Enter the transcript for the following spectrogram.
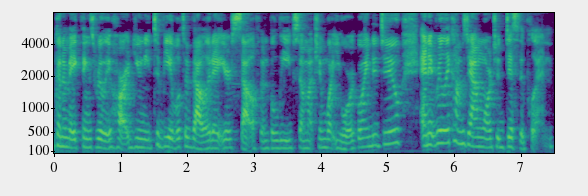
going to make things really hard. You need to be able to validate yourself and believe so much in what you're going to do. And it really comes down more to discipline.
